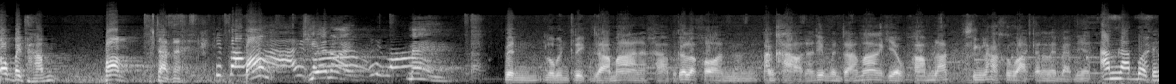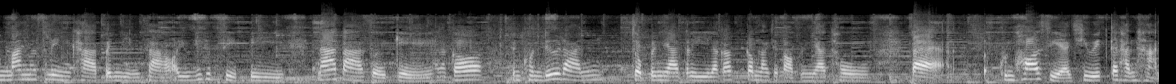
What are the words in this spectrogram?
ต้องไปถามป้องจัดหน่อย พี่ป้องป้อง ค่ะพี่เคลียร์หน่อยพี่ป้องแม่ เป็นโรแมนติกดราม่านะครับ ก็ละครต่างข่าวนะที่เป็นดราม่าเกี่ยวกับความรักชิงรักหักสวัสดกันอะไรแบบเนี้ย อ้ำรับบทเป็นม่านมัสลินค่ะ เป็นหญิงสาวอายุ 24 ปี หน้าตาสวยเก๋ แล้วก็เป็นคนดื้อรั้น จบปริญญาตรี แล้วก็กำลังจะต่อปริญญาโท แต่คุณพ่อเสียชีวิตกระทันหัน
